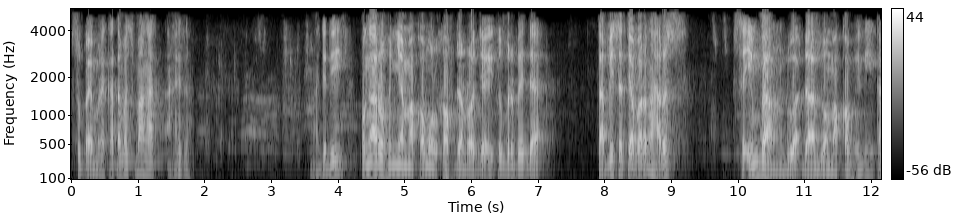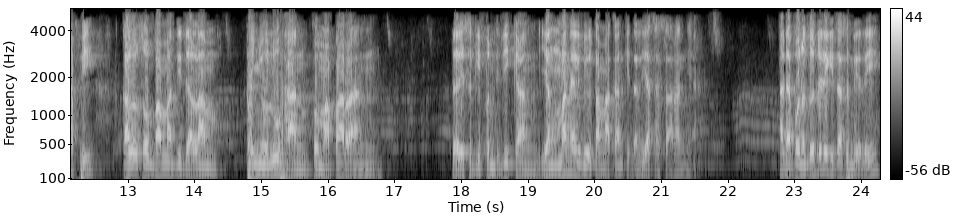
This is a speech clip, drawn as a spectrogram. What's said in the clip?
supaya mereka tambah semangat. Nah, itu. Nah, jadi pengaruhnya makamul khauf dan roja itu berbeda. Tapi setiap orang harus seimbang dua, dalam dua makom ini. Tapi kalau seumpama di dalam penyuluhan, pemaparan, dari segi pendidikan, yang mana yang lebih utamakan kita lihat sasarannya. Adapun untuk diri kita sendiri,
